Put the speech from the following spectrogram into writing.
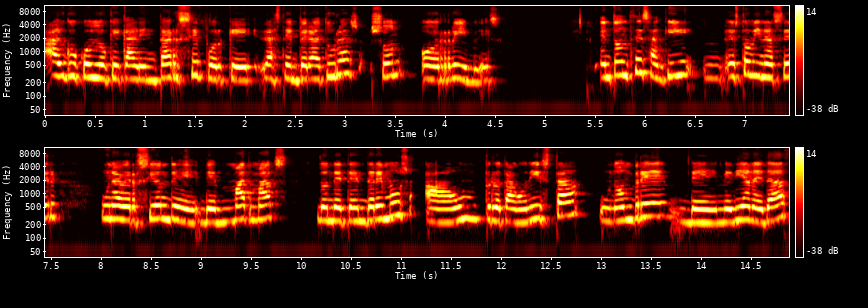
algo con lo que calentarse porque las temperaturas son horribles. Entonces aquí esto viene a ser una versión de, de Mad Max donde tendremos a un protagonista, un hombre de mediana edad,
